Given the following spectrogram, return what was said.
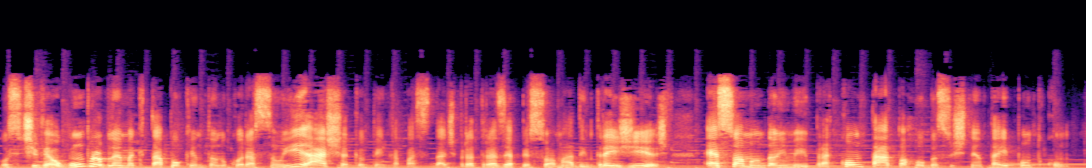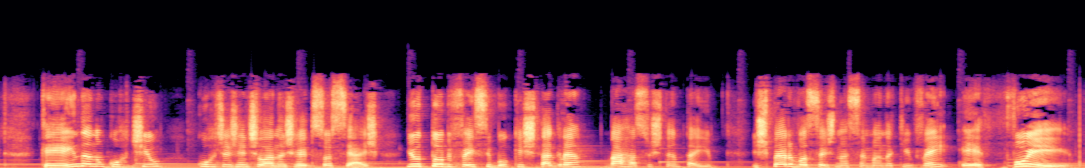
ou se tiver algum problema que está apoquentando o coração e acha que eu tenho capacidade para trazer a pessoa amada em três dias, é só mandar um e-mail para contato@sustentaí.com. Quem ainda não curtiu, curte a gente lá nas redes sociais: YouTube, Facebook, Instagram, barra Sustentaí. Espero vocês na semana que vem e fui!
